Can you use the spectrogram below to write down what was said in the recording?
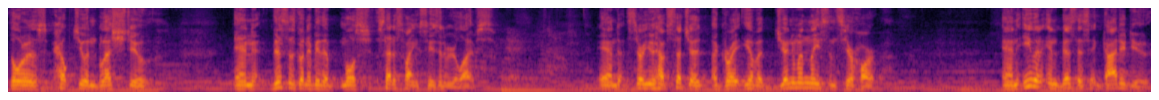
The Lord has helped you and blessed you. And this is going to be the most satisfying season of your lives. And sir, you have such a, a great, you have a genuinely sincere heart. And even in business, it guided you.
